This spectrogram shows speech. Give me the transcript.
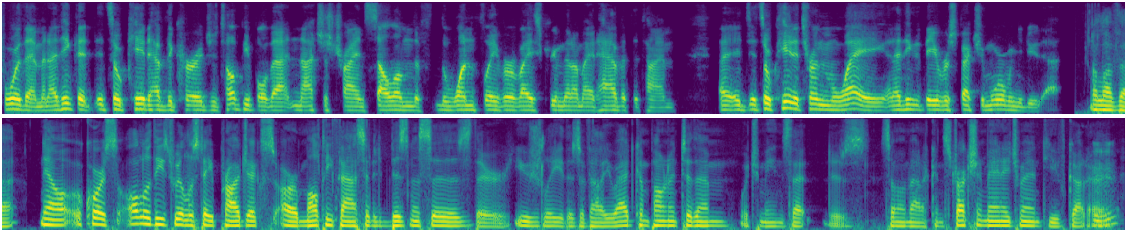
for them. And i think that it's okay to have the courage to tell people that and not just try and sell them the, the one flavor of ice cream that i might have at the time. Uh, it, it's okay to turn them away and i think that they respect you more when you do that. I love that. Now of course all of these real estate projects are multifaceted businesses. They're usually there's a value add component to them which means that there's some amount of construction management. You've got a mm-hmm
